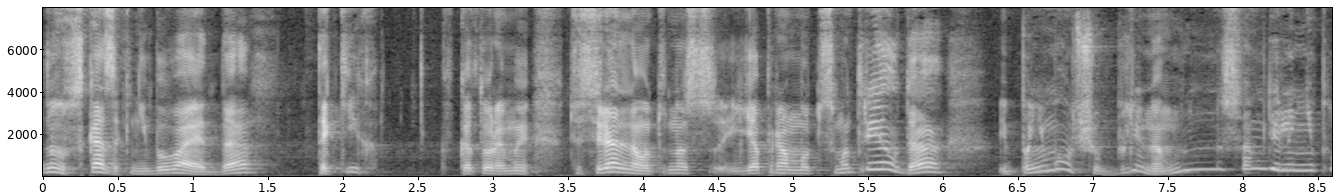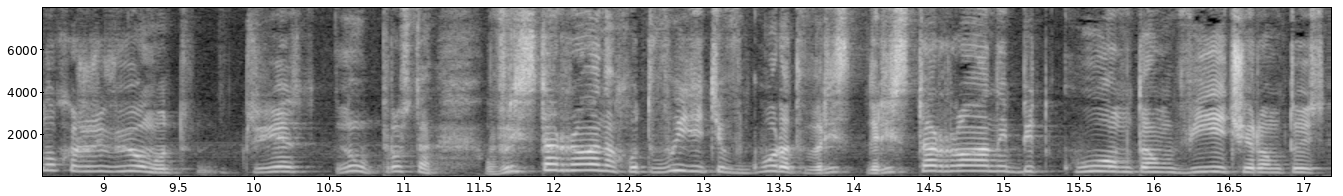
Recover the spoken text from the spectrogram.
Ну, сказок не бывает, да, таких, в которые мы... То есть реально вот у нас, я прям вот смотрел, да, и понимал, что, блин, а мы на самом деле неплохо живем. Вот, ну, просто в ресторанах, вот выйдете в город, в рестораны битком там вечером, то есть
